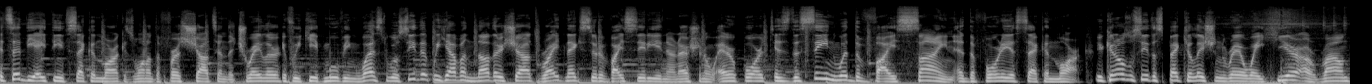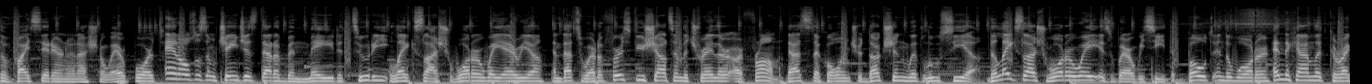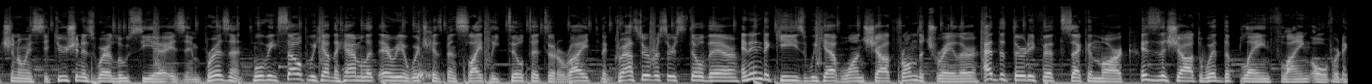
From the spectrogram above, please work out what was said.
It's at the 18th second mark is one of the first shots in the trailer. If we keep moving west, we'll see that we have another shot right next to the Vice City International Airport. Is the scene with the Vice sign at the 40th second mark. You can also see the speculation railway here around the Vice City International Airport and also some changes that have been made to the lake slash waterway area and that's where the first few shots in the trailer are from. That's the whole introduction with Lucia. The lake slash waterway is where we see the boat in the water and the Hamlet Correctional Institution is where Lucia is imprisoned. Moving south we have the Hamlet area which has been slightly tilted to the right. The grass surface are still there and in the Keys we have one shot from the trailer. At the 35th second mark is the shot with the plane flying over the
